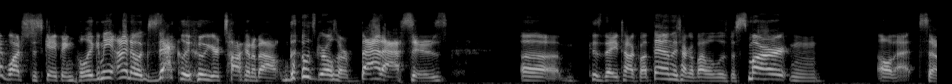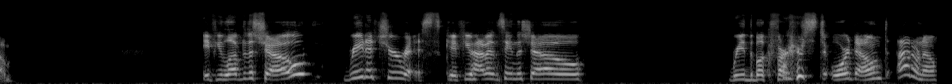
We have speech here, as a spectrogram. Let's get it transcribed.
I've watched Escaping Polygamy. I know exactly who you're talking about. Those girls are badasses. Um, because they talk about them, they talk about Elizabeth Smart and all that. So if you loved the show, read at your risk. If you haven't seen the show, read the book first or don't. I don't know.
